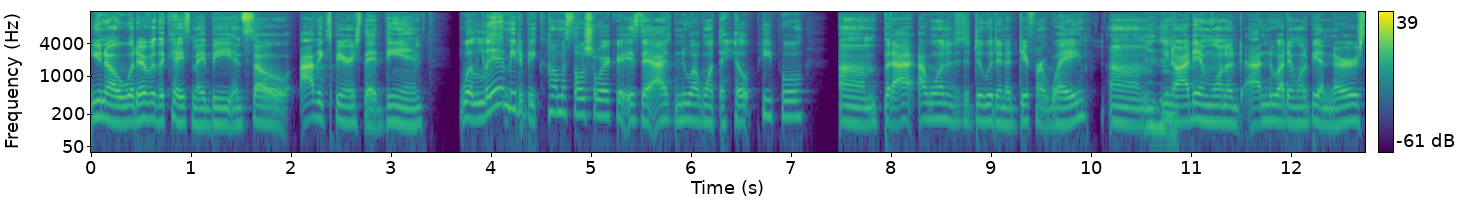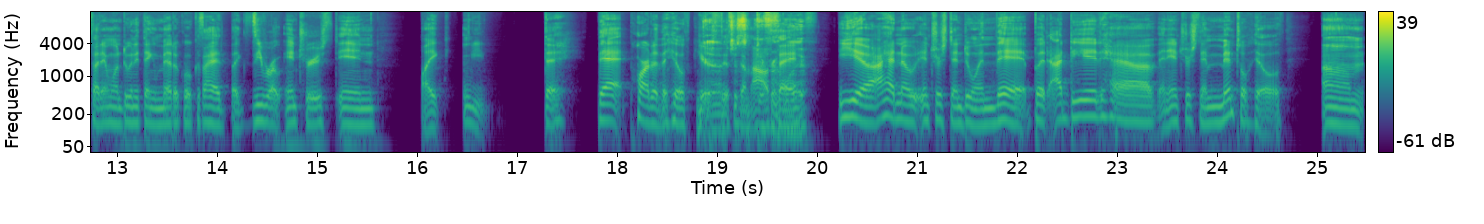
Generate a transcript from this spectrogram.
you know, whatever the case may be. And so I've experienced that. Then what led me to become a social worker is that I knew I want to help people um, but I, I wanted to do it in a different way. Um, mm-hmm. You know, I didn't want to, I knew I didn't want to be a nurse. I didn't want to do anything medical because I had like zero interest in like the that part of the healthcare yeah, system, I'll say. Life. Yeah, I had no interest in doing that, but I did have an interest in mental health um,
